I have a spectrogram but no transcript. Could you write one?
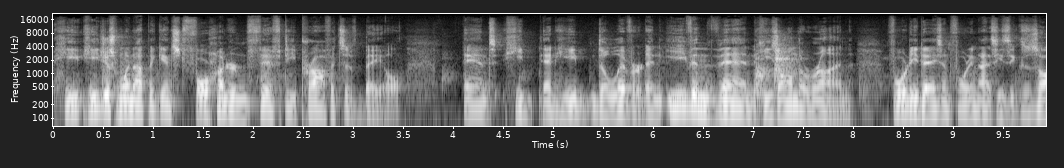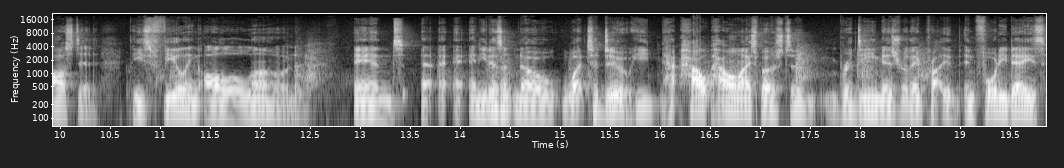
he he just went up against 450 prophets of Baal, and he and he delivered. And even then, he's on the run 40 days and 40 nights. He's exhausted. He's feeling all alone and uh, and he doesn't know what to do. He how how am I supposed to redeem Israel? They probably in 40 days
